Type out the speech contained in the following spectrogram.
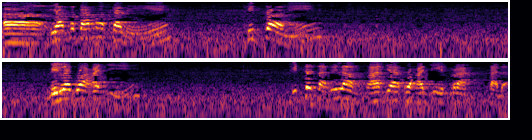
Uh, yang pertama sekali kita ni bila buat haji kita tak bilang sahaja aku haji ifrat tak ada.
